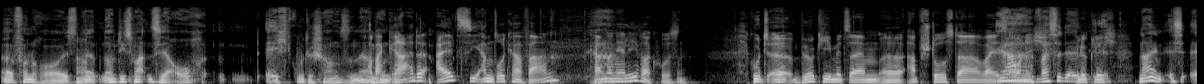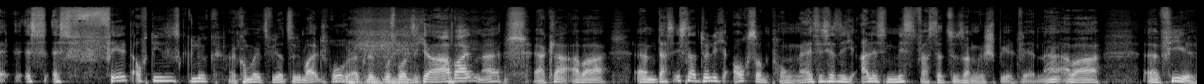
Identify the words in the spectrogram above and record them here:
äh, von Reus. Ja. Ne? Und diesmal hatten sie ja auch echt gute Chancen. Ne? Aber und, gerade als sie am Drücker waren, kam ja. dann ja Leverkusen. Gut, äh, Birki mit seinem äh, Abstoß da war jetzt ja, auch nicht weißt du, der, glücklich. Äh, nein, es, es, es fehlt auch dieses Glück. Da kommen wir jetzt wieder zu dem alten Spruch. Das Glück muss man sich ja arbeiten. Ne? Ja klar, aber ähm, das ist natürlich auch so ein Punkt. Ne? Es ist jetzt nicht alles Mist, was da zusammengespielt wird, ne? aber äh, viel.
